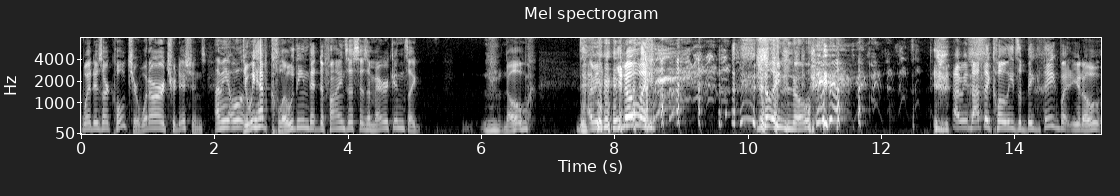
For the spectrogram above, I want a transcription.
what is our culture? What are our traditions? I mean, well, Do we have clothing that defines us as Americans? Like no. I mean, you know like really no. I mean not that clothing's a big thing, but you know,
